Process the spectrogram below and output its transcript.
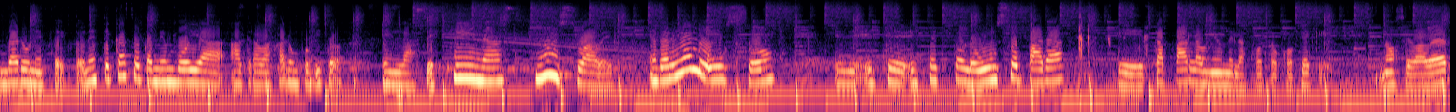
dar un efecto. En este caso también voy a, trabajar un poquito en las esquinas, muy suave. En realidad lo uso, eh, este efecto lo uso para eh, tapar la unión de la fotocopia que no se va a ver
